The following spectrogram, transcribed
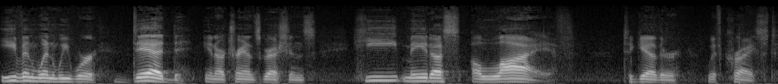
even when we were dead in our transgressions, he made us alive together with Christ.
